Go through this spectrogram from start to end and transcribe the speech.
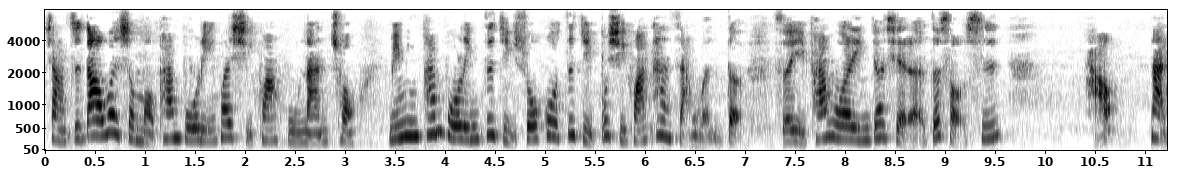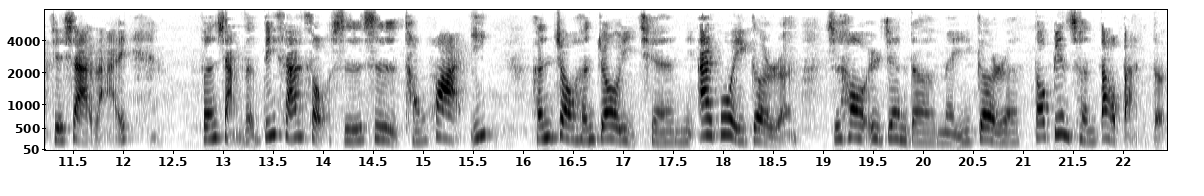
想知道为什么潘柏林会喜欢湖南虫？明明潘柏林自己说过自己不喜欢看散文的，所以潘柏林就写了这首诗。好，那接下来分享的第三首诗是童话一。很久很久以前，你爱过一个人，之后遇见的每一个人都变成盗版的。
